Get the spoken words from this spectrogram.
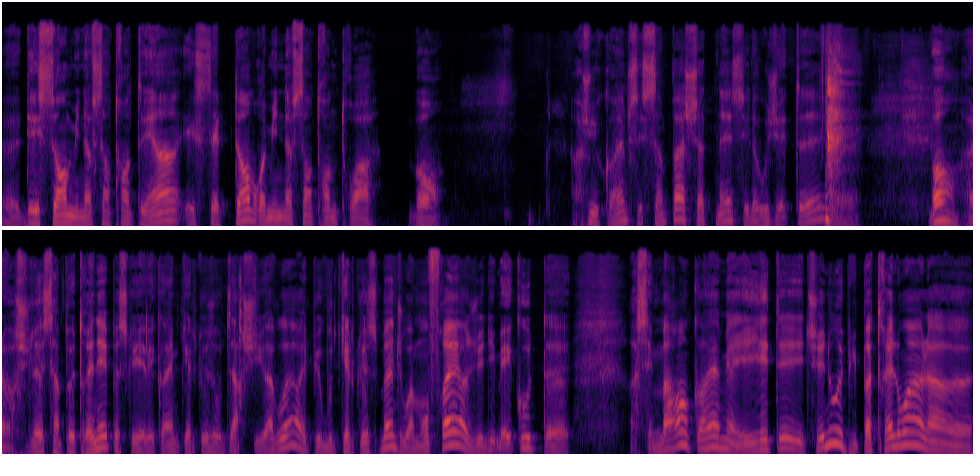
décembre 1931 et septembre 1933. Bon. Ah, j'ai quand même, c'est sympa, Châtenay, c'est là où j'étais. Bon, alors je laisse un peu traîner parce qu'il y avait quand même quelques autres archives à voir. Et puis au bout de quelques semaines, je vois mon frère. Je lui dis, mais écoute, euh, ah, c'est marrant quand même. Il était chez nous et puis pas très loin, là, euh,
